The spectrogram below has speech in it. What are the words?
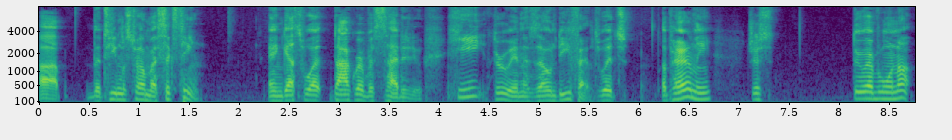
Uh, the team was trailing by 16. And guess what Doc Rivers decided to do? He threw in his own defense, which apparently just threw everyone up.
